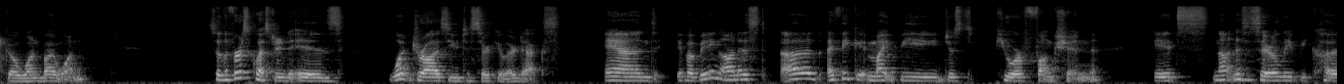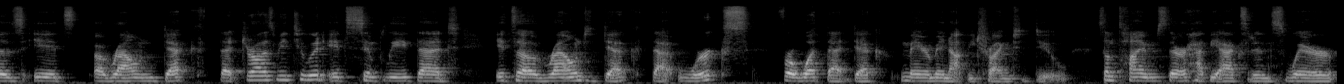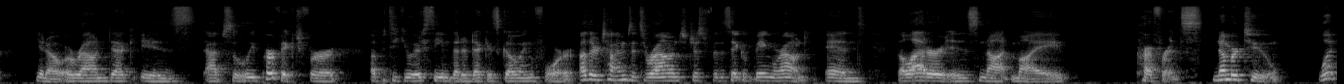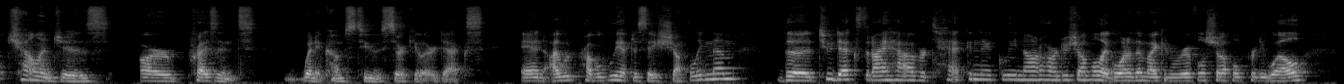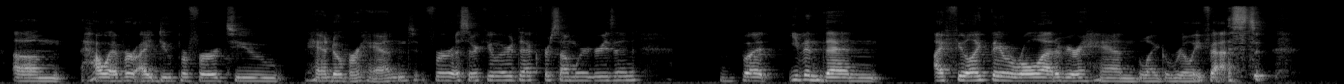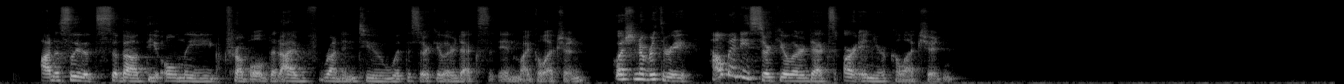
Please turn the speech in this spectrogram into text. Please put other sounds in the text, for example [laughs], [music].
go one by one. So the first question is, what draws you to circular decks? And if I'm being honest, uh, I think it might be just pure function. It's not necessarily because it's a round deck that draws me to it, it's simply that it's a round deck that works for what that deck may or may not be trying to do. Sometimes there are happy accidents where, you know, a round deck is absolutely perfect for a particular theme that a deck is going for. Other times it's round just for the sake of being round, and the latter is not my preference. Number two, what challenges are present when it comes to circular decks? And I would probably have to say shuffling them. The two decks that I have are technically not hard to shuffle. Like one of them I can riffle shuffle pretty well. Um, however, I do prefer to hand over hand for a circular deck for some weird reason. But even then, I feel like they roll out of your hand like really [laughs] fast. Honestly, that's about the only trouble that I've run into with the circular decks in my collection. Question number three, how many circular decks are in your collection?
